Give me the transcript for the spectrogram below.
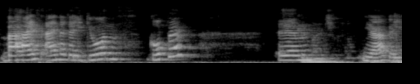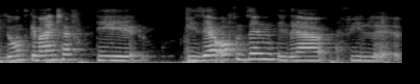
Bahai ist eine Religionsgruppe. Ähm, ja, Religionsgemeinschaft, die, die sehr offen sind, die sehr viele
